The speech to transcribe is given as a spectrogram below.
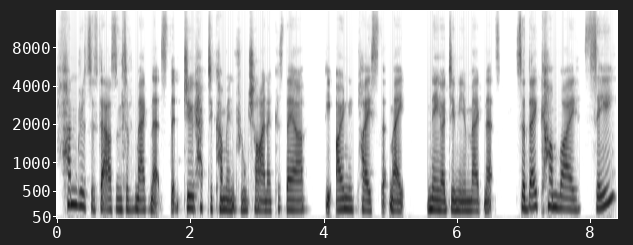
hundreds of thousands of magnets that do have to come in from China because they are the only place that make neodymium magnets. So they come by sea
